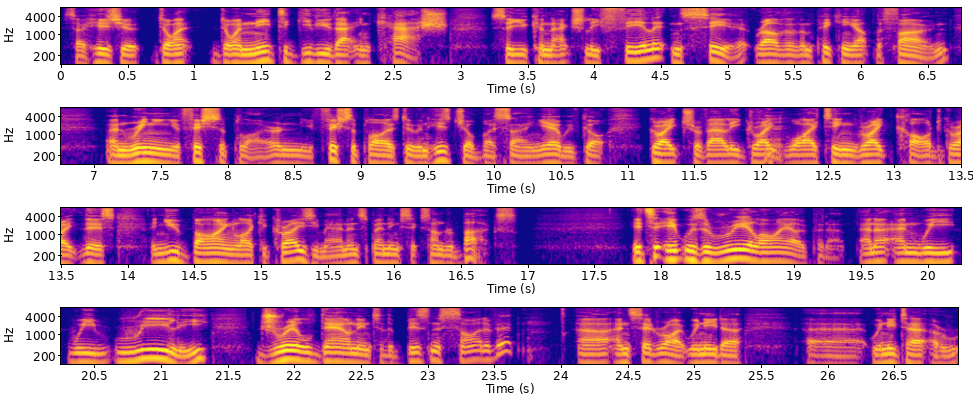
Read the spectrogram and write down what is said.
So here's your do I do I need to give you that in cash so you can actually feel it and see it rather than picking up the phone and ringing your fish supplier and your fish supplier is doing his job by saying, Yeah, we've got great trevally, great yeah. whiting, great cod, great this, and you buying like a crazy man and spending six hundred bucks. It's, it was a real eye opener, and uh, and we we really drilled down into the business side of it, uh, and said, right, we need a uh, we need to a,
